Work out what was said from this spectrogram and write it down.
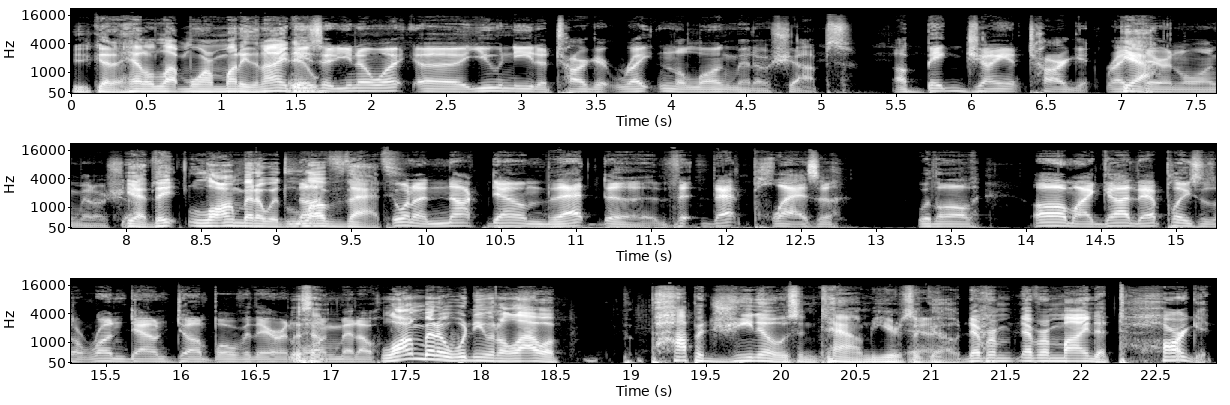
He's got a hell of a lot more money than I do. he said, "You know what? Uh, you need a Target right in the Longmeadow shops. A big giant Target right Yeah. there in the Longmeadow shops. yeah, they, Longmeadow would love that. They want to knock down that uh, th- that plaza with all. Oh my God, that place is a rundown dump over there in Longmeadow. Longmeadow wouldn't even allow a Papa Gino's in town years Yeah. ago. Never, never mind a Target.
